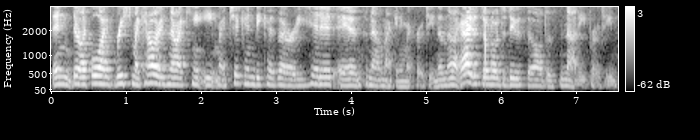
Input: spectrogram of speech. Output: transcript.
then they're like, "Well, I've reached my calories now. I can't eat my chicken because I already hit it, and so now I'm not getting my protein." And they're like, "I just don't know what to do, so I'll just not eat protein."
